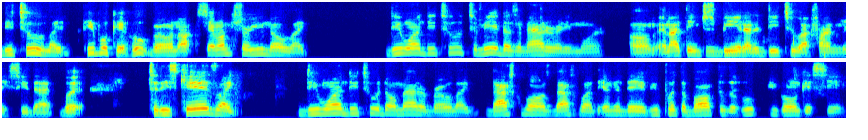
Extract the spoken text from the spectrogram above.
D two. Like people can hoop, bro. And I, Sam, I'm sure you know, like D one, D two. To me, it doesn't matter anymore. Um, and I think just being at a D two, I finally see that. But to these kids, like D one, D two, it don't matter, bro. Like basketball is basketball. At the end of the day, if you put the ball through the hoop, you gonna get seen.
